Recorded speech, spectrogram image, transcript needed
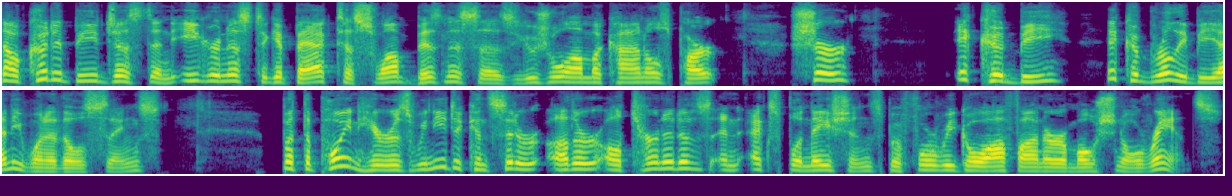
Now, could it be just an eagerness to get back to swamp business as usual on McConnell's part? Sure, it could be. It could really be any one of those things. But the point here is we need to consider other alternatives and explanations before we go off on our emotional rants.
